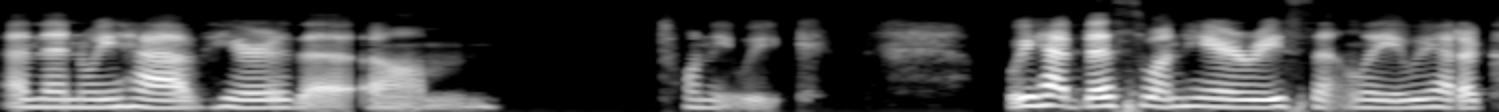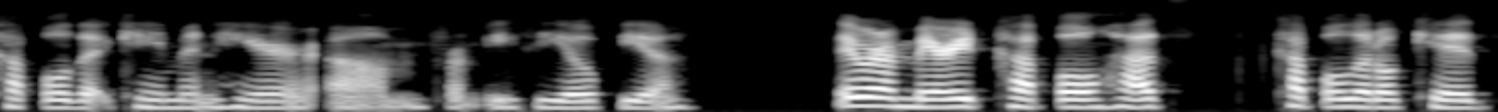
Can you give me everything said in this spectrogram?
And then we have here the um, 20 week. We had this one here recently. We had a couple that came in here um, from Ethiopia. They were a married couple, had a couple little kids,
